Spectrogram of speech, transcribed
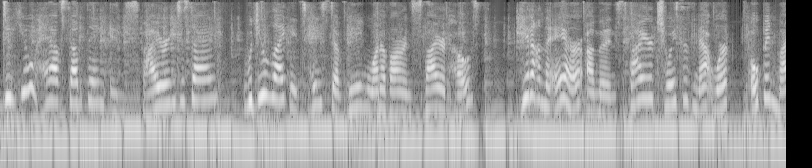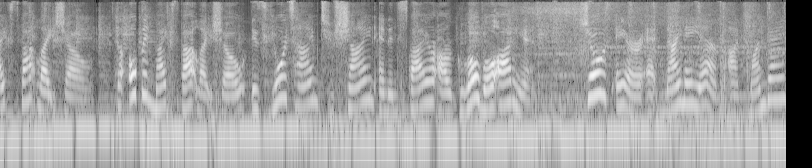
Do you have something inspiring to say? Would you like a taste of being one of our inspired hosts? Get on the air on the Inspired Choices Network Open Mic Spotlight Show. The Open Mic Spotlight Show is your time to shine and inspire our global audience. Shows air at 9 a.m. on Monday,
